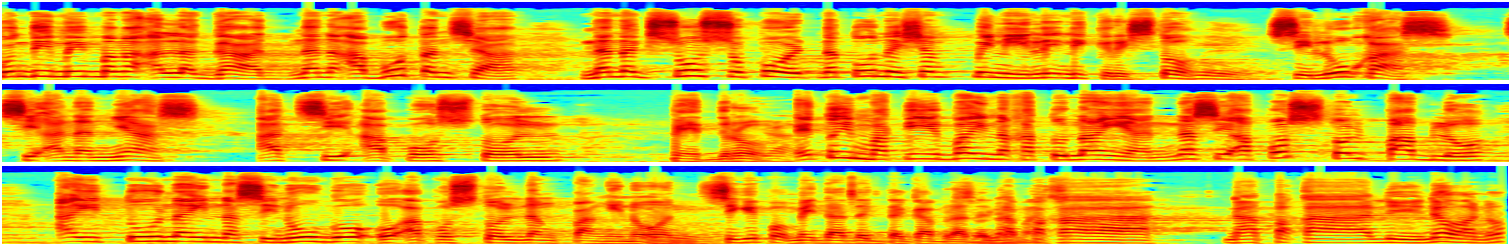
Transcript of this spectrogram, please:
Kundi may mga alagad na naabutan siya na nagsusupport na tunay siyang pinili ni Kristo. Si Lucas, si Ananias, at si Apostol Pedro. Yeah. Ito'y matibay na katunayan na si Apostol Pablo ay tunay na sinugo o apostol ng Panginoon. Sige po, may dadagdag ka, So Brother Camacho. napaka napakalinaw ano?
